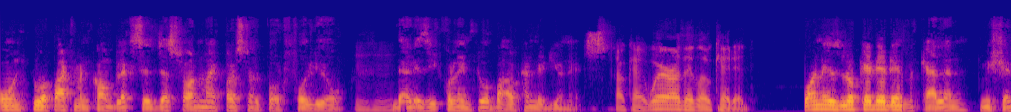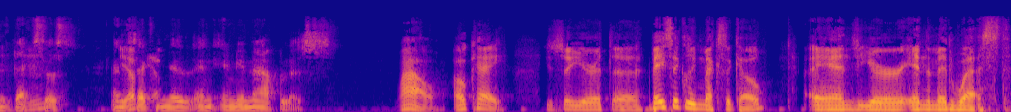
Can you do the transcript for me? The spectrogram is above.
own two apartment complexes just on my personal portfolio mm-hmm. that is equivalent to about 100 units. Okay. Where are they located? One is located in McAllen, Mission, mm-hmm. Texas, and yep, second yep. is in Indianapolis. Wow. Okay. So you're at the basically Mexico and you're in the Midwest.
